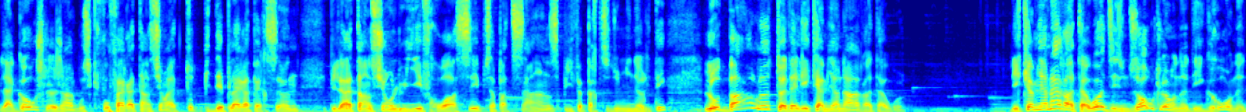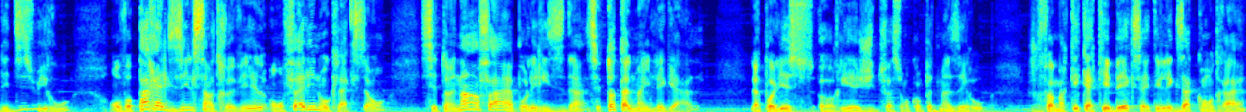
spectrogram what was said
la gauche, le genre où il faut faire attention à tout puis déplaire à personne. Puis là, attention, lui, il est froissé, puis ça n'a pas de sens, puis il fait partie d'une minorité. L'autre bord, tu avais les camionneurs à Ottawa. Les camionneurs à Ottawa disent, nous autres, là, on a des gros, on a des 18 roues, on va paralyser le centre-ville, on fait aller nos klaxons, c'est un enfer pour les résidents, c'est totalement illégal. La police a réagi de façon complètement zéro. Je vous fais remarquer qu'à Québec, ça a été l'exact contraire.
